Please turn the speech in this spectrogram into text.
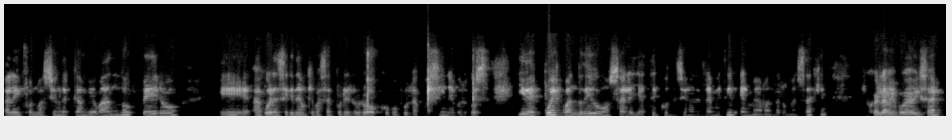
la información del cambio de mando, pero eh, acuérdense que tenemos que pasar por el horóscopo, por la cocina y por cosas. Y después, cuando Diego González ya esté en condiciones de transmitir, él me va a mandar un mensaje, que ojalá me pueda avisar.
